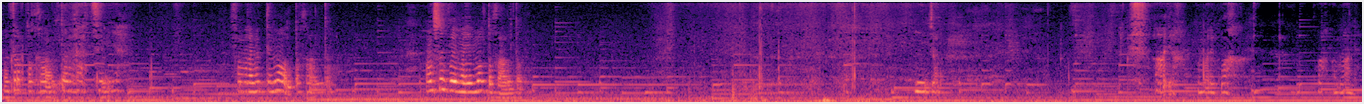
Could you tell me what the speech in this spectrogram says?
fa troppo caldo ragazzi miei. Fa veramente molto caldo. Non so voi ma è molto caldo già aia fa male qua. Qua fa male.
